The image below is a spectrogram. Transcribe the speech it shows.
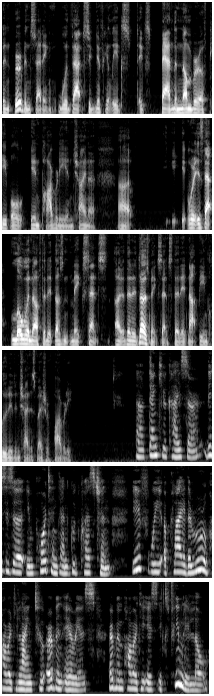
an urban setting, would that significantly ex- expand the number of people in poverty in China? Uh, or is that low enough that it doesn't make sense, uh, that it does make sense that it not be included in China's measure of poverty? Uh, thank you, Kaiser. This is an important and good question. If we apply the rural poverty line to urban areas, urban poverty is extremely low,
